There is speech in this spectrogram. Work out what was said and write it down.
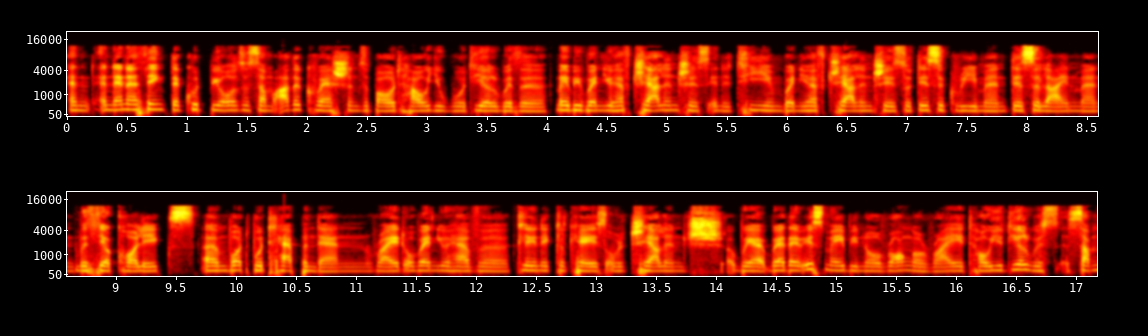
and, and then I think there could be also some other questions about how you would deal with a, maybe when you have challenges in a team, when you have challenges or disagreement, disalignment with your colleagues, um, what would happen then, right? Or when you have a clinical case or a challenge where, where there is maybe no wrong or right, how you deal with some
